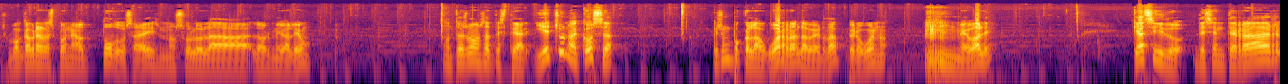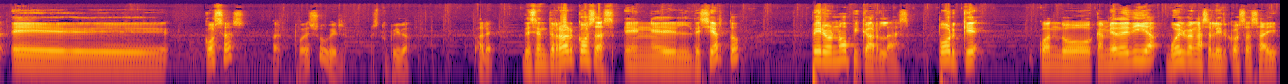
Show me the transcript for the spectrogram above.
supongo que habrá respawneado todo, ¿sabéis? No solo la, la hormiga león. Entonces vamos a testear. Y he hecho una cosa, que es un poco la guarra, la verdad, pero bueno, me vale. Que ha sido desenterrar eh, cosas ¿puedes subir? Estúpida. Vale. Desenterrar cosas en el desierto, pero no picarlas. Porque cuando cambia de día, vuelven a salir cosas ahí.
